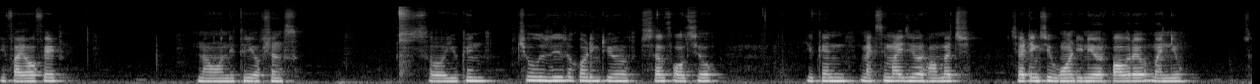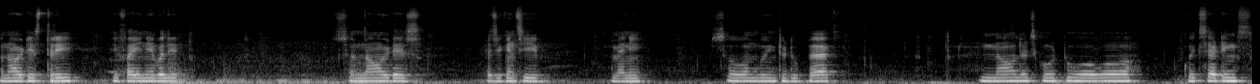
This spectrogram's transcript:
if I off it now only three options so you can choose this according to yourself also. You can maximize your how much settings you want in your power menu. So now it is 3 if I enable it. So now it is as you can see many. So I'm going to do back. Now let's go to our quick settings.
